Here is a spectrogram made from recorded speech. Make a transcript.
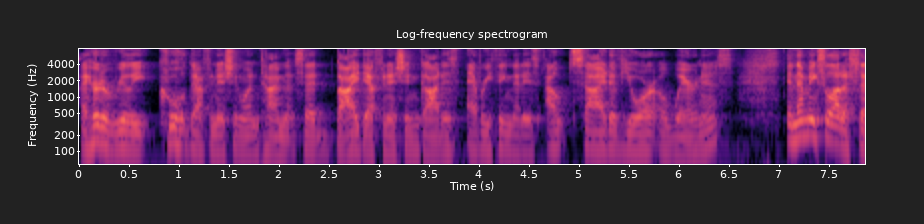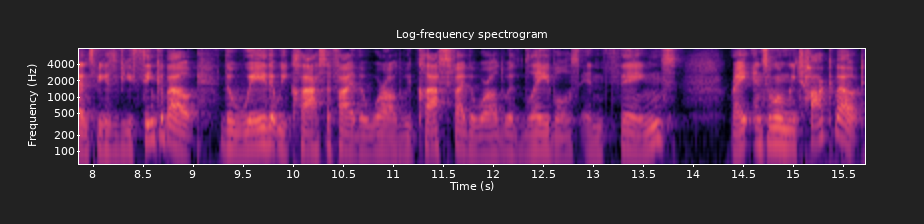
I heard a really cool definition one time that said, by definition, God is everything that is outside of your awareness. And that makes a lot of sense because if you think about the way that we classify the world, we classify the world with labels and things, right? And so when we talk about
